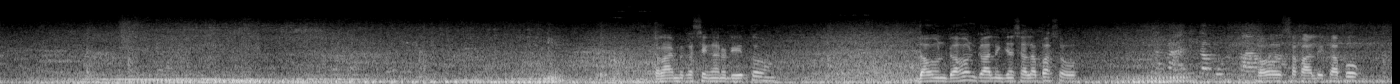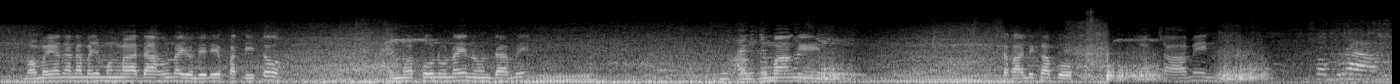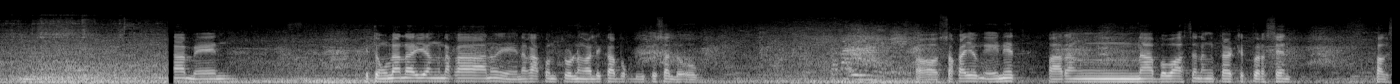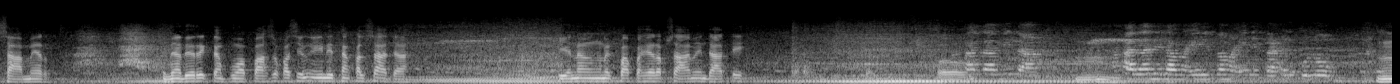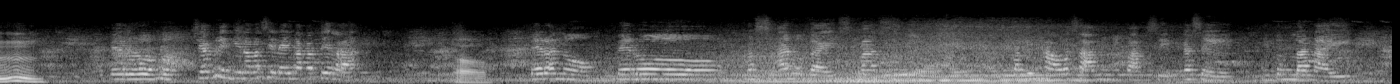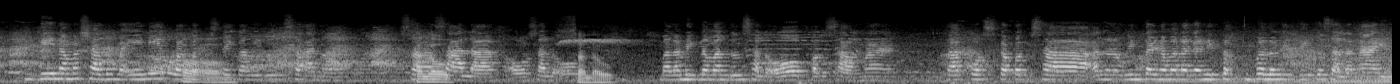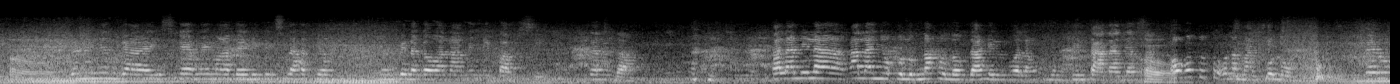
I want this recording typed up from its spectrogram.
Marami kasing ano dito. Dahon-dahon galing dyan sa labas oh. Nakaalikabok pa. Oo, sa kalikabok. Mamaya na naman yung mga dahon na yun, lilipat dito. Yung mga puno na yun, oh, ang dami. Pag humangin. kasi, Sa kalikabok, lahat sa amin. Sobra. Amin. Itong lanay yung naka, ano eh, nakakontrol ng alikabok dito sa loob. Oo, saka yung init, parang nabawasan ng 30% pag summer. Hindi na direct ang pumapasok kasi yung init ng kalsada, yan ang nagpapahirap sa amin dati. Oo. Akala nila, Mm. akala nila mainit na mainit dahil kulog. Mm. Pero, syempre hindi naman sila yung nakatira. Oo. Pero ano, pero mas ano guys, mas maginhawa sa amin ni Papsi kasi itong lanay hindi na masyadong mainit pag Oo. mag-stay kami dun sa ano sa, Sa loob. sala o sa loob. Sa loob. Malamig naman dun sa loob pag summer. Tapos kapag sa ano winter naman na ganito, malamig dito sa lanay. Oo. Ganun yan guys. Kaya may mga benefits lahat yung, yung pinagawa namin ni Papsi. Ganda. kala nila, kala nyo kulog na kulog dahil walang yung bintana dyan sa... Oo. Oo, totoo naman, kulog. Pero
